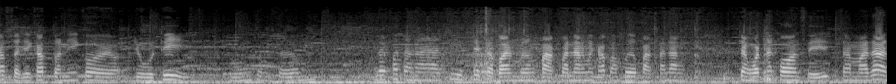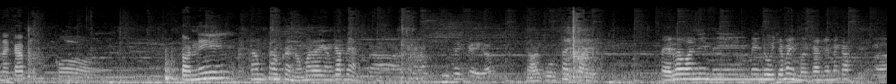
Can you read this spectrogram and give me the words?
ครับสวัสดีครับตอนนี้ก็อยู่ที่ศูนย์ส่งเสริม และพัฒนาอาชีพเทศบาลเมืองปากพนังนะครับอำเภอปากพนัง จังหวัดนครศรีธรรมราชนะครับ ก็ ตอนนี้ทำทำขนมอะไรกันครับเนี่ยอ่าสามคือไส้ไก่ครับสาคูไส้ไก่ แต่ละวันนี้เมเมนูจะไม่เหมือนกันใช่ไหมครับอ่า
